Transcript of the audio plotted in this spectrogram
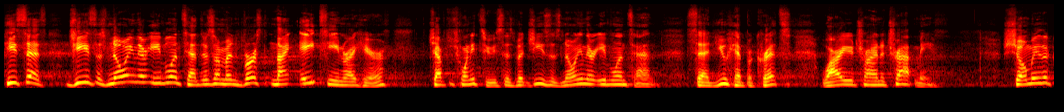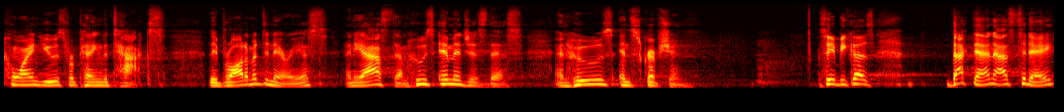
He says, Jesus, knowing their evil intent, there's I'm in verse 18 right here, chapter 22. He says, But Jesus, knowing their evil intent, said, You hypocrites, why are you trying to trap me? Show me the coin used for paying the tax. They brought him a denarius, and he asked them, Whose image is this? And whose inscription? See, because Back then, as today,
